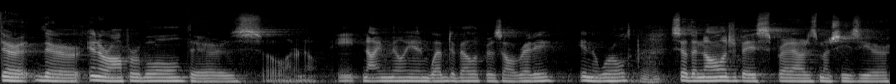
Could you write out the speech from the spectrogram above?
They're, they're interoperable. There's, oh, I don't know, eight, nine million web developers already in the world. Mm -hmm. So the knowledge base spread out is much easier.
